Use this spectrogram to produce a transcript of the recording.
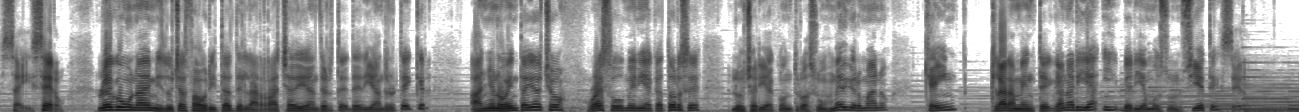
6-0. Luego una de mis luchas favoritas de la racha de, The Undertaker, año 98, WrestleMania 14, lucharía contra su medio hermano Kane, claramente ganaría y veríamos un 7-0.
